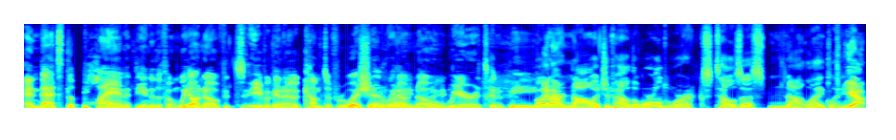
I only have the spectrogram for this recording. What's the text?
and that's the plan at the end of the film. We don't know if it's ever going to come to fruition. we don't know right. where it's going to be. but our knowledge of how the world works tells us not likely. yeah.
